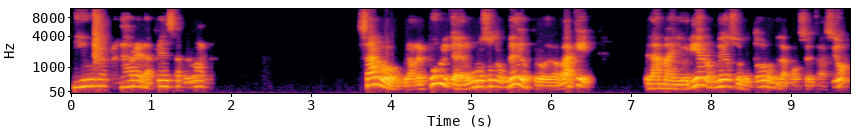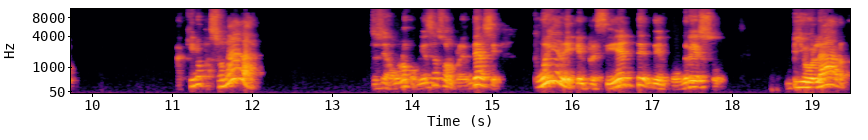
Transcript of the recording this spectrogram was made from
Ni una palabra de la prensa peruana. Salvo la República y algunos otros medios, pero de verdad que la mayoría de los medios, sobre todo los de la concentración, aquí no pasó nada. Entonces a uno comienza a sorprenderse. ¿Puede el presidente del Congreso violar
